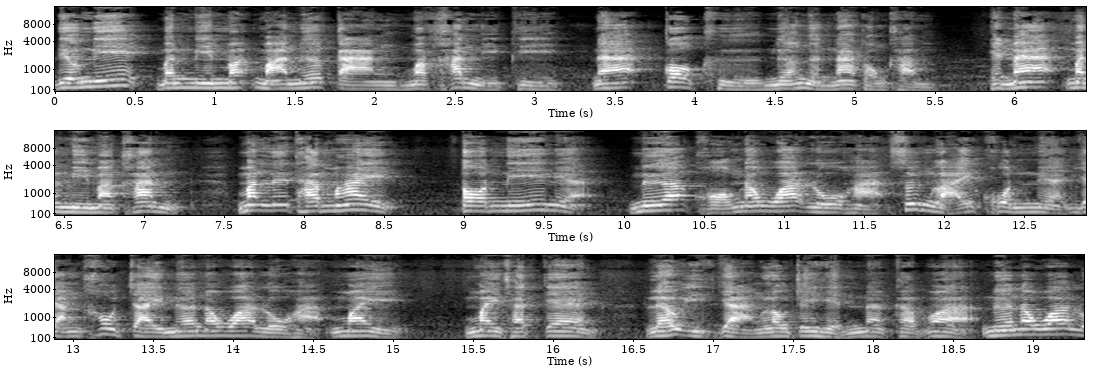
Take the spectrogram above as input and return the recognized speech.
เดี๋ยวนี้มันมีมามาเนื้อกลางมาขั้นอีกทีนะก็คือเนื้อเงินหน้าทองคำเห็นไหมฮะมันมีมาขั้น มันเลยทำให้ตอนนี้เนี่ยเนื้อของนวะโลหะ ซึ่งหลายคนเนี่ยยังเข้าใจเนื้อนวะโลหะไม่ไม่ชัดแจ้ง แล้วอีกอย่างเราจะเห็นนะครับว่าเนื้อนวโล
